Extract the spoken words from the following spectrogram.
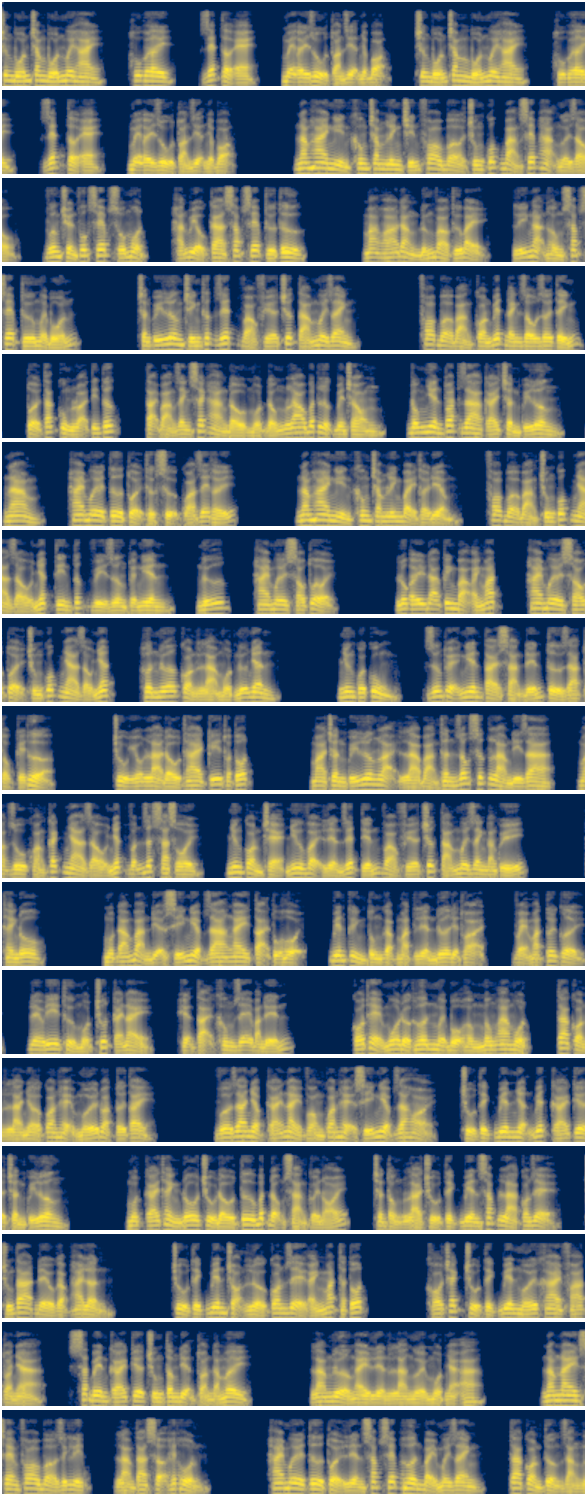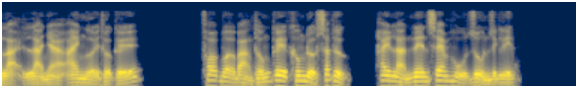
chương 442, Huawei, ZTE, mẹ ấy rủ toàn diện nhập bọn, chương 442, Huawei, ZTE, mẹ ấy rủ toàn diện nhập bọn. Năm 2009 Forbes Trung Quốc bảng xếp hạng người giàu, Vương Truyền Phúc xếp số 1, hắn biểu ca sắp xếp thứ tư. Mã Hóa Đằng đứng vào thứ 7, Lý Ngạn Hồng sắp xếp thứ 14. Trần Quý Lương chính thức giết vào phía trước 80 danh. Forbes bảng còn biết đánh dấu giới tính, tuổi tác cùng loại tin tức, tại bảng danh sách hàng đầu một đống lao bất lực bên trong, đồng nhiên toát ra cái Trần Quý Lương, nam, 24 tuổi thực sự quá dễ thấy. Năm 2007 thời điểm, Forbes bảng Trung Quốc nhà giàu nhất tin tức vì Dương Tuyên Nghiên, nữ, 26 tuổi. Lúc ấy đã kinh bạo ánh mắt, 26 tuổi Trung Quốc nhà giàu nhất, hơn nữa còn là một nữ nhân. Nhưng cuối cùng, Dương Tuệ Nghiên tài sản đến từ gia tộc kế thừa, chủ yếu là đầu thai kỹ thuật tốt, mà Trần Quý Lương lại là bản thân dốc sức làm đi ra, mặc dù khoảng cách nhà giàu nhất vẫn rất xa xôi, nhưng còn trẻ như vậy liền giết tiến vào phía trước 80 danh đăng quý. Thành đô, một đám bản địa sĩ nghiệp ra ngay tại tụ hội, biên kình tùng gặp mặt liền đưa điện thoại, vẻ mặt tươi cười, đều đi thử một chút cái này, hiện tại không dễ bàn đến. Có thể mua được hơn 10 bộ hồng mông A1, ta còn là nhờ quan hệ mới đoạt tới tay. Vừa gia nhập cái này vòng quan hệ xí nghiệp ra hỏi chủ tịch biên nhận biết cái kia trần quý lương. Một cái thành đô chủ đầu tư bất động sản cười nói trần tổng là chủ tịch biên sắp là con rể chúng ta đều gặp hai lần. Chủ tịch biên chọn lựa con rể ánh mắt thật tốt. Khó trách chủ tịch biên mới khai phá tòa nhà sát bên cái kia trung tâm điện toàn đám mây. Làm nửa ngày liền là người một nhà a. Năm nay xem Forbes dịch lịch làm ta sợ hết hồn. 24 tuổi liền sắp xếp hơn 70 danh ta còn tưởng rằng lại là nhà ai người thừa kế. Forbes bảng thống kê không được xác thực, hay là nên xem hủ dùn dịch lịch.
